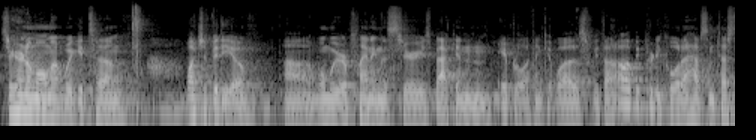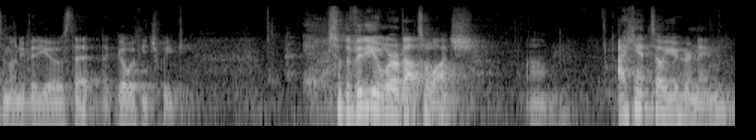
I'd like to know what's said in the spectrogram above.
So, here in a moment, we get to watch a video. Uh, when we were planning this series back in April, I think it was, we thought, oh, it'd be pretty cool to have some testimony videos that, that go with each week. So, the video we're about to watch, um, I can't tell you her name.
